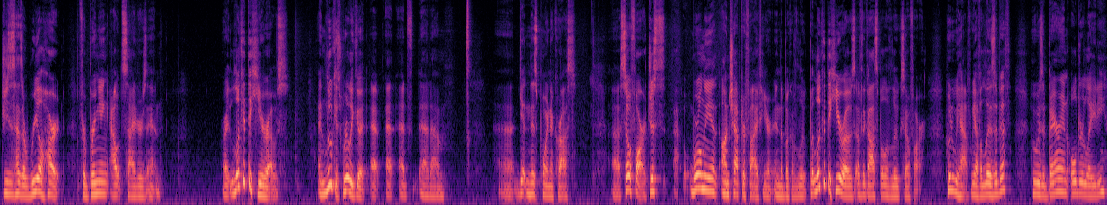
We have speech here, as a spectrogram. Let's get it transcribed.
Jesus has a real heart for bringing outsiders in. Right? Look at the heroes. And Luke is really good at, at, at, at um, uh, getting this point across. Uh, so far, just we're only on chapter 5 here in the book of Luke, but look at the heroes of the Gospel of Luke so far. Who do we have? We have Elizabeth, who was a barren older lady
